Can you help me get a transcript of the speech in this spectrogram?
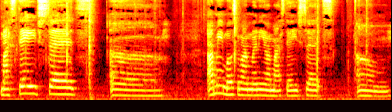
my stage sets uh i made most of my money on my stage sets um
